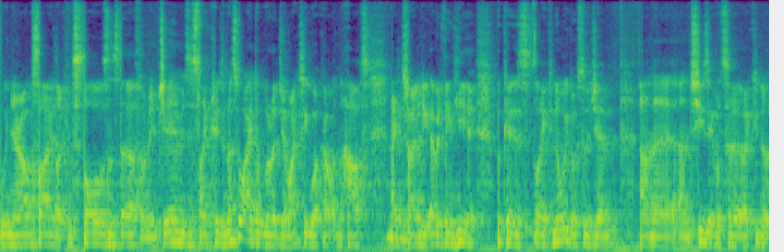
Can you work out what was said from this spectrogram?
when you're outside, like in stores and stuff, or in gyms, it's like crazy. And that's why I don't go to the gym. I actually work out in the house. I try and do everything here because, like, Noe goes to the gym and uh, and she's able to, like, you know,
